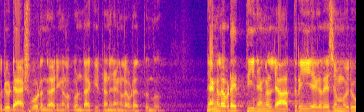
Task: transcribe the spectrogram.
ഒരു ഡാഷ്ബോർഡും കാര്യങ്ങളൊക്കെ ഉണ്ടാക്കിയിട്ടാണ് ഞങ്ങളവിടെ എത്തുന്നത്. ഞങ്ങളവിടെ എത്തി ഞങ്ങൾ രാത്രി ഏകദേശം ഒരു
